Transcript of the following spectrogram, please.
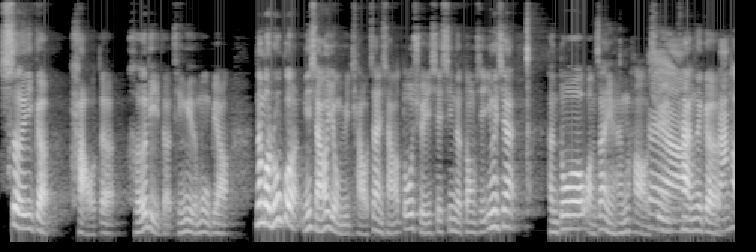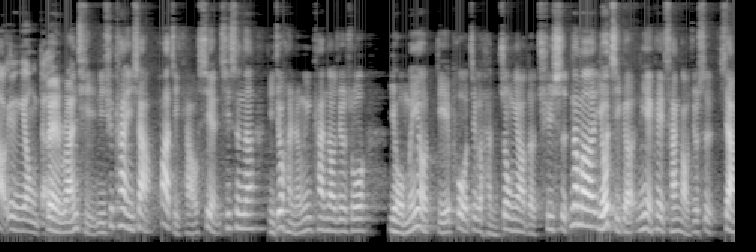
设一个好的、合理的停利的目标。那么，如果你想要勇于挑战，想要多学一些新的东西，因为现在。很多网站也很好，去看那个蛮好运用的。对，软体你去看一下，画几条线，其实呢，你就很容易看到，就是说。有没有跌破这个很重要的趋势？那么有几个你也可以参考，就是像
